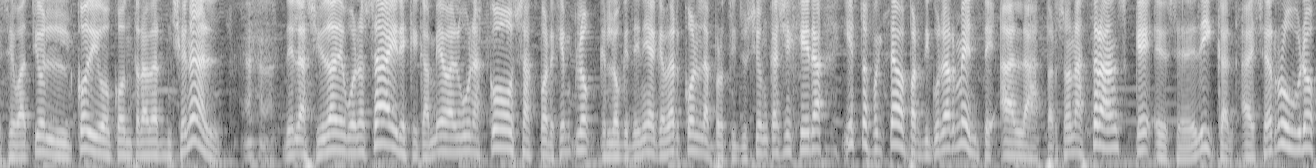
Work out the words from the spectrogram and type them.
se batió el código contravencional Ajá. de la ciudad de Buenos Aires, que cambiaba algunas cosas, por ejemplo, que lo que tenía que ver con la prostitución callejera, y esto afectaba particularmente a las personas trans que eh, se dedican a ese rubro,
